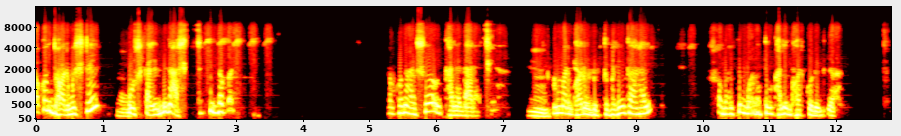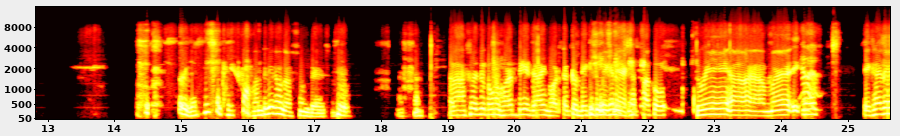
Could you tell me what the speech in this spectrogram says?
তখন ঝড় বৃষ্টি হ্যাঁ। পুষ্কালের দিন আসতেছে কি ব্যাপার? তখন আসে ওখানে দাঁড়াচ্ছে। আমার ঘরে ঢুকতে পারি দাঁড়াই। সবাইকে বলাতে খালি ঘর করে দেওয়া ওখান থেকে তুমি দর্শন পেয়েছ? আচ্ছা। তাহলে একটু তোমার ঘরের দিকে যাই ঘরটা একটু দেখি তুমি এখানে একা থাকো। তুমি মানে এখানে এখানে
